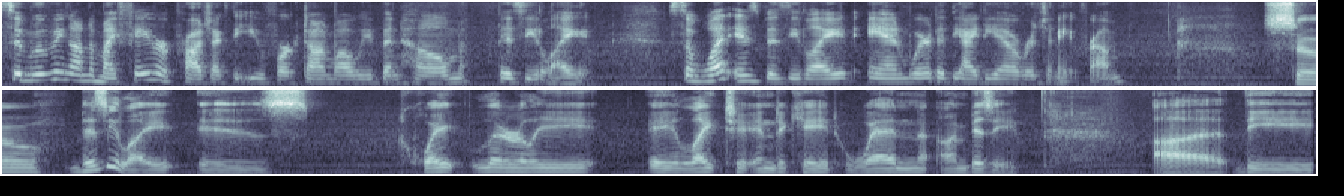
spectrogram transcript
So, moving on to my favorite project that you've worked on while we've been home, Busy Light. So, what is Busy Light and where did the idea originate from? So, Busy Light is quite literally a light to indicate when I'm busy. Uh, the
